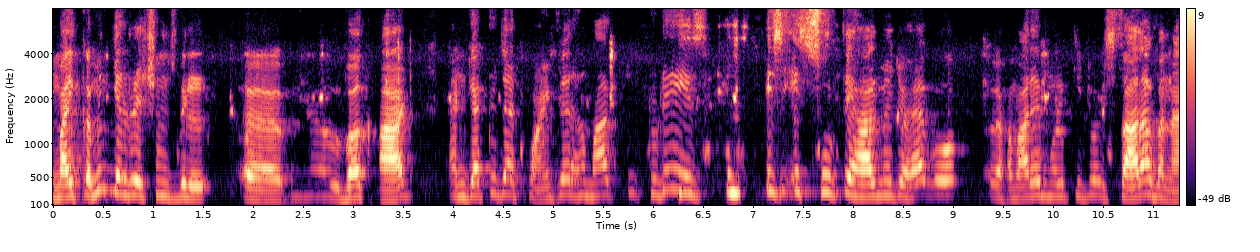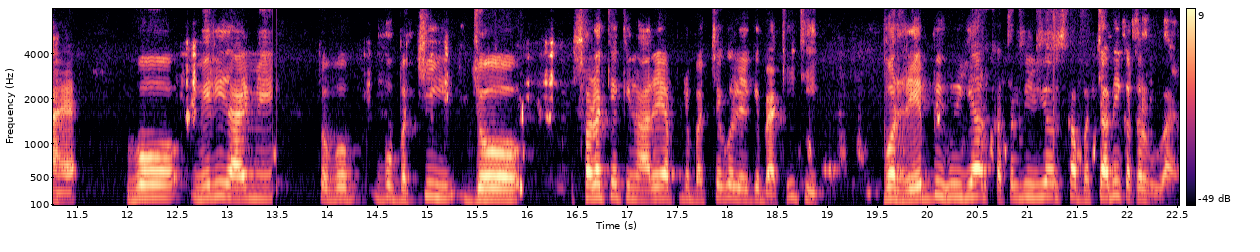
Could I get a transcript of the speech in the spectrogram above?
my coming generation will work hard and get to that point where हमार टुडे इज़ इस इस सूरत हाल में जो है वो हमारे मुल्क की जो इस्तारा बना है, वो मेरी राय में तो वो वो बच्ची जो सड़क के किनारे अपने बच्चे को लेके बैठी थी वो रेप भी हुई है और कत्ल भी हुई है और उसका बच्चा भी कत्ल हुआ है।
